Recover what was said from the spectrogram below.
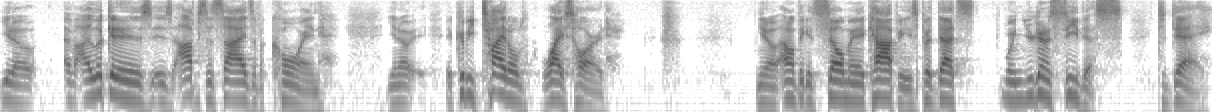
you know, I look at it as, as opposite sides of a coin. You know, it could be titled Life's Hard. You know, I don't think it's sell many copies, but that's when you're going to see this today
